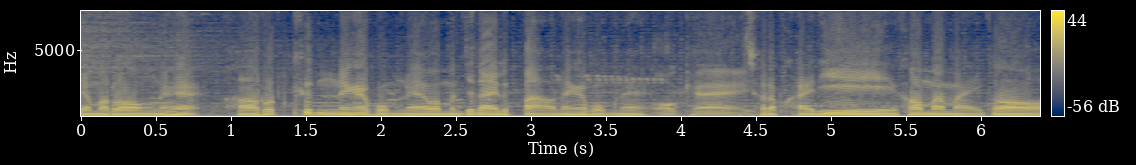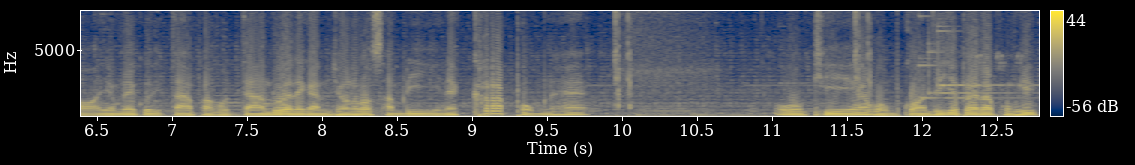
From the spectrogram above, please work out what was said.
จะมาลองนะฮะเอารถขึ้นนะครับผมนะว่ามันจะได้หรือเปล่านะครับผมนะ Okay. สำหรับใครที่เข้ามาใหม่ก็ยังไม่ได้กดติดตามฝากกดติดตามด้วยแล้วกันช่องเราสามดีนะครับผมนะฮะโอเคครับผมก่อนที่จะไปรับผมคลิป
